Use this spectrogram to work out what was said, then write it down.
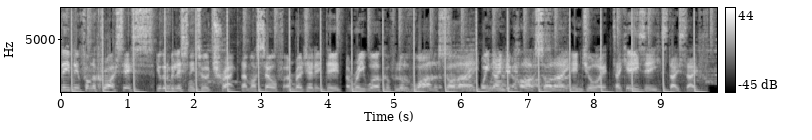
Good evening from the Crisis. You're going to be listening to a track that myself and Reg Edit did, a rework of Le Voie Le Soleil. We named it High Soleil. Enjoy. Take it easy. Stay safe.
